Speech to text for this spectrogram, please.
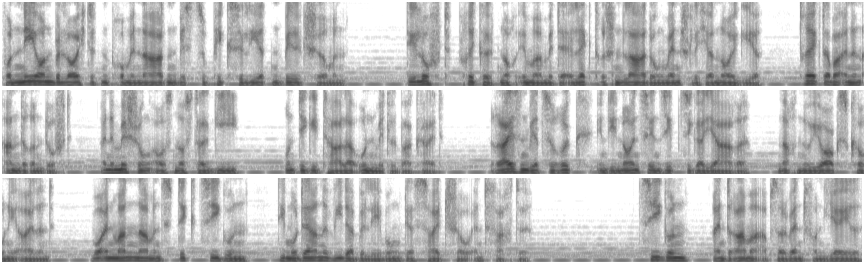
von neonbeleuchteten Promenaden bis zu pixelierten Bildschirmen. Die Luft prickelt noch immer mit der elektrischen Ladung menschlicher Neugier, trägt aber einen anderen Duft, eine Mischung aus Nostalgie und digitaler Unmittelbarkeit. Reisen wir zurück in die 1970er Jahre nach New Yorks Coney Island, wo ein Mann namens Dick Zigun die moderne Wiederbelebung der Sideshow entfachte. Zigun, ein Drama-Absolvent von Yale,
